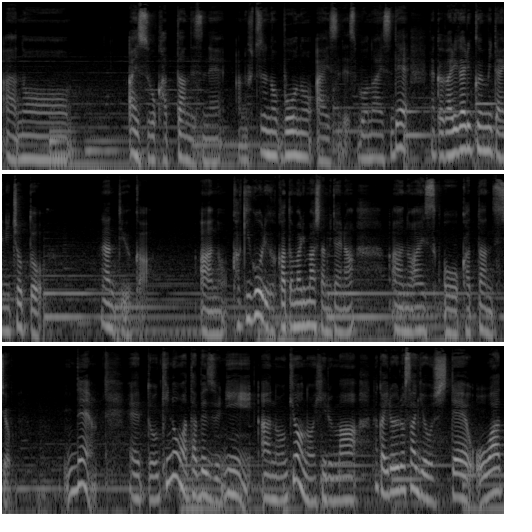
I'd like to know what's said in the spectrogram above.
あのアイスを買ったんですね。あの普通の棒のアイスです。棒のアイスでなんかガリガリ君みたいにちょっとなんていうかあのかき氷が固まりましたみたいなあのアイスを買ったんですよ。で、えーと、昨日は食べずにあの今日の昼間なんかいろいろ作業して終わ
